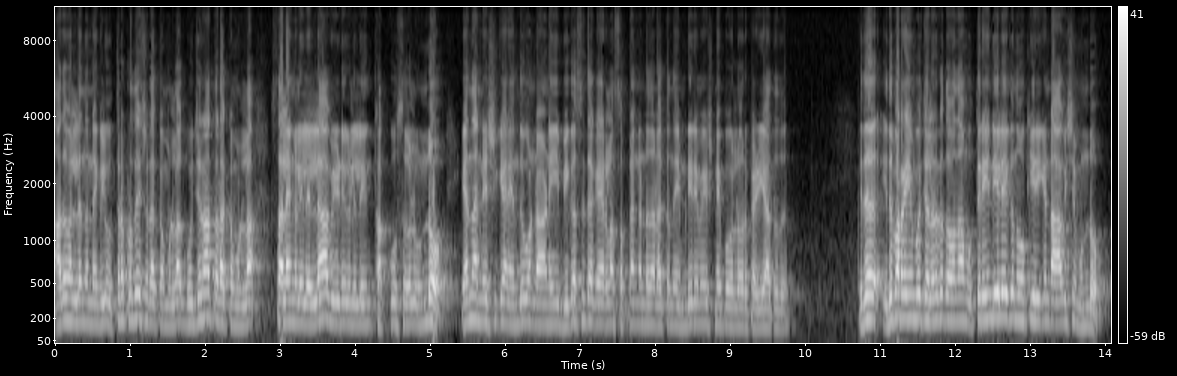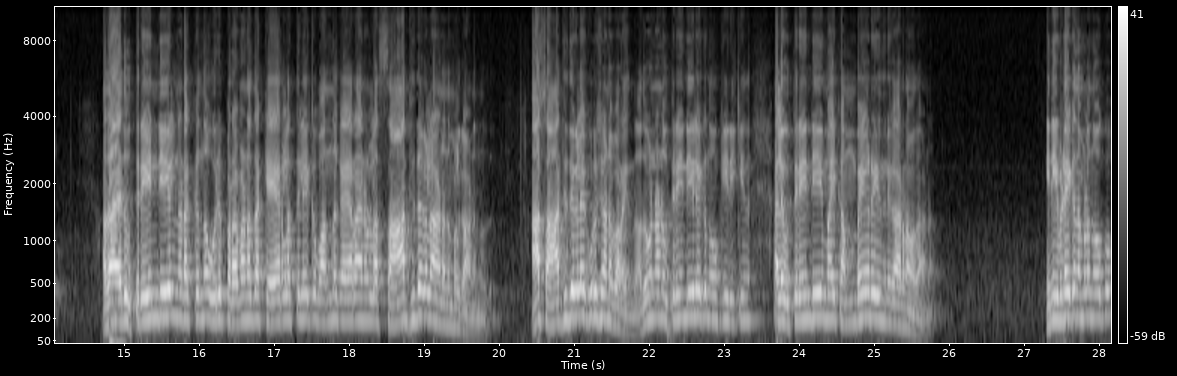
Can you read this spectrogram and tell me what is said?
അതുമല്ലെന്നുണ്ടെങ്കിൽ ഉത്തർപ്രദേശ് അടക്കമുള്ള ഗുജറാത്ത് അടക്കമുള്ള സ്ഥലങ്ങളിൽ എല്ലാ വീടുകളിലും കക്കൂസുകൾ ഉണ്ടോ എന്ന് അന്വേഷിക്കാൻ എന്തുകൊണ്ടാണ് ഈ വികസിത കേരളം സ്വപ്നം കണ്ട് നടക്കുന്ന എം ഡി രമേഷിനെ പോലുള്ളവർ കഴിയാത്തത്? ഇത് ഇത് പറയുമ്പോൾ ചിലർക്ക് തോന്നാം ഉത്തരേന്ത്യയിലേക്ക് നോക്കിയിരിക്കേണ്ട ആവശ്യമുണ്ടോ? അതായത് ഉത്തരേന്ത്യയിൽ നടക്കുന്ന ഒരു പ്രവണത കേരളത്തിലേക്ക് വന്നു കയറാനുള്ള സാധ്യതകളാണ് നമ്മൾ കാണുന്നത്. ആ സാധ്യതകളെ കുറിച്ചാണ് പറയുന്നത്. അതുകൊണ്ടാണ് ഉത്തരേന്ത്യയിലേക്ക് നോക്കിയിരിക്കുന്നത് അല്ലെ ഉത്തരേന്ത്യയുമായി കമ്പയർ ചെയ്യുന്നതിന് കാരണം അതാണ്. ഇനി ഇവിടേക്ക് നമ്മൾ നോക്കൂ.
